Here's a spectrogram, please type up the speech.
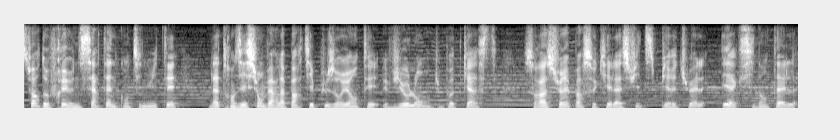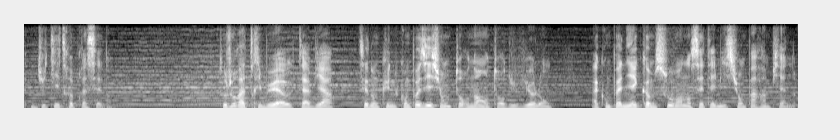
Histoire d'offrir une certaine continuité, la transition vers la partie plus orientée violon du podcast sera assurée par ce qui est la suite spirituelle et accidentelle du titre précédent. Toujours attribuée à Octavia, c'est donc une composition tournant autour du violon, accompagnée comme souvent dans cette émission par un piano.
